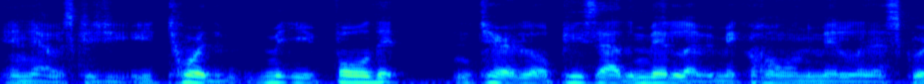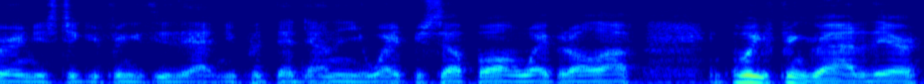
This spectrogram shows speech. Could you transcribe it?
And that was because you, you tore the, you fold it, and tear a little piece out of the middle of it, make a hole in the middle of that square, and you stick your finger through that, and you put that down, and you wipe yourself all and wipe it all off, and pull your finger out of there.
